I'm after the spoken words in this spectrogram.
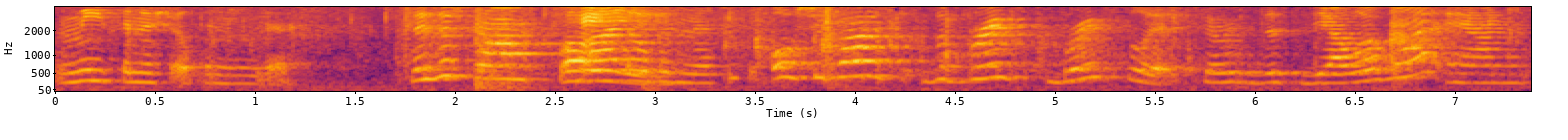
let me finish opening this. This is from Well, I Haley. opened this. Oh, she bought us the brace bracelets. There was this yellow one and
